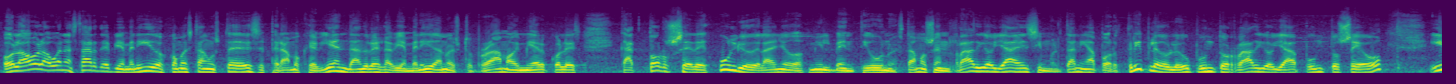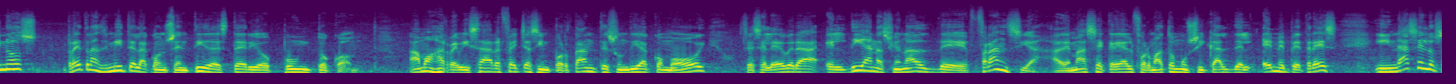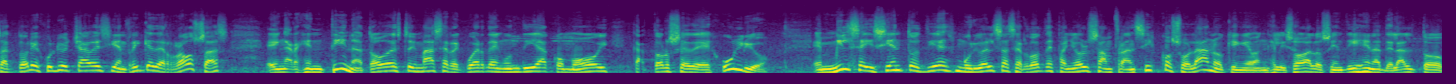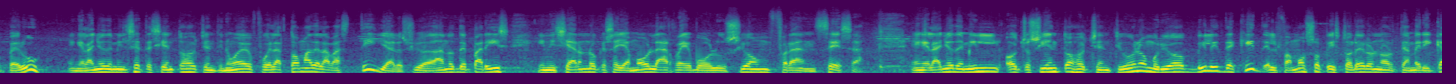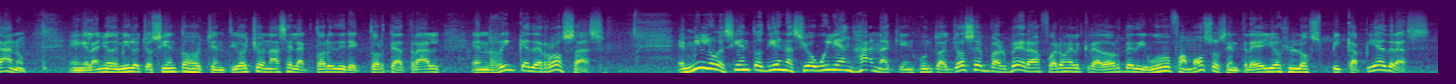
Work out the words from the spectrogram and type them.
Hola, hola, buenas tardes, bienvenidos, ¿cómo están ustedes? Esperamos que bien, dándoles la bienvenida a nuestro programa hoy miércoles 14 de julio del año 2021. Estamos en Radio Ya en simultánea por www.radioya.co y nos retransmite la consentida. Vamos a revisar fechas importantes un día como hoy se celebra el Día Nacional de Francia. Además se crea el formato musical del MP3 y nacen los actores Julio Chávez y Enrique de Rosas en Argentina. Todo esto y más se recuerda en un día como hoy, 14 de julio. En 1610 murió el sacerdote español San Francisco Solano, quien evangelizó a los indígenas del Alto Perú. En el año de 1789 fue la toma de la Bastilla. Los ciudadanos de París iniciaron lo que se llamó la Revolución Francesa. En el año de 1881 murió Billy the Kid, el famoso pistolero norteamericano. En el año de 1888 nace el actor y director teatral Enrique de Rosas. En 1910 nació William Hanna, quien junto a Joseph Barbera fueron el creador de dibujos famosos, entre ellos Los Picapiedras.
